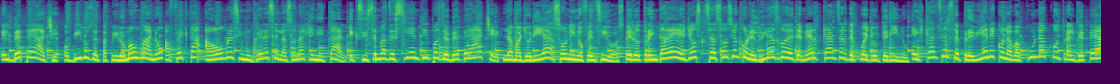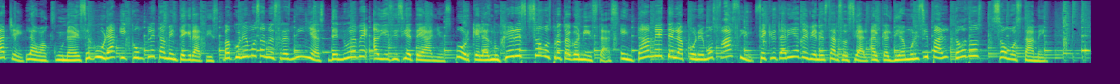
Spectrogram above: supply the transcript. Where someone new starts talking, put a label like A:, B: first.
A: El BPH o virus del papiloma humano afecta a hombres y mujeres en la zona genital. Existen más de 100 tipos de BPH. La mayoría son inofensivos, pero 30 de ellos se asocian con el riesgo de tener cáncer de cuello uterino. El cáncer se previene con la vacuna contra el BPH. La vacuna es segura y completamente gratis. Vacunemos a nuestras niñas de 9 a 17 años, porque las mujeres somos protagonistas. En TAME te la ponemos fácil. Secretaría de Bienestar Social, Alcaldía Municipal, todos somos TAME.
